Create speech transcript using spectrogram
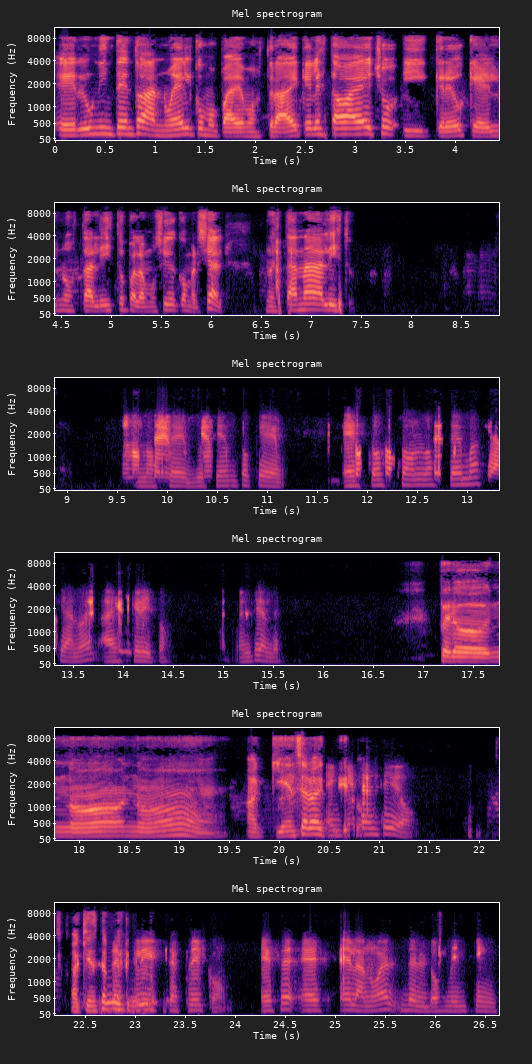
era un intento de Anuel como para demostrar que él estaba hecho y creo que él no está listo para la música comercial, no está nada listo. No sé, yo siento que estos son los temas que Anuel ha escrito, ¿me entiendes? Pero no, no, ¿a quién se lo escribió? ¿En qué sentido? ¿A quién se lo escribió? Te explico. Ese es el anual del 2015,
